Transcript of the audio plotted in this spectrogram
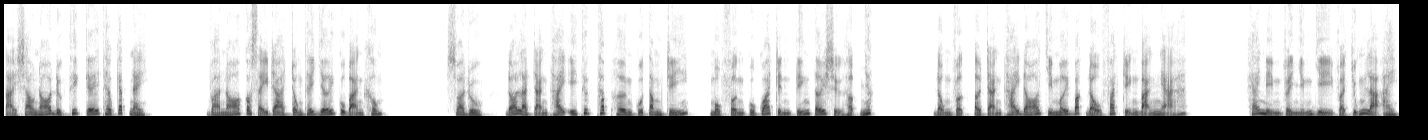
Tại sao nó được thiết kế theo cách này? Và nó có xảy ra trong thế giới của bạn không? Soaru, đó là trạng thái ý thức thấp hơn của tâm trí, một phần của quá trình tiến tới sự hợp nhất. Động vật ở trạng thái đó chỉ mới bắt đầu phát triển bản ngã. Khái niệm về những gì và chúng là ai,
